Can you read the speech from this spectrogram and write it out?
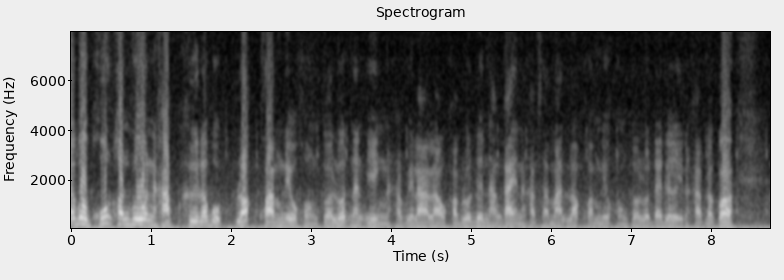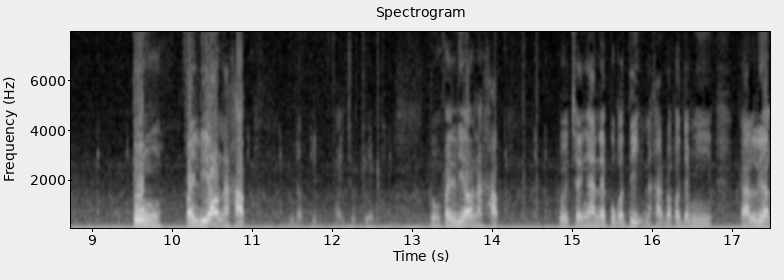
ระบบคูสคอนโทรลนะครับ คือระบบล็อกความเร็วของตัวรถนั่นเองนะครับ เวลาเราขับรถเดินทางไกลนะครับ สามารถล็อกความเร็วของตัวรถได้เลยนะครับ แล้วก็ตรงไฟเลี้ยวนะครับจะปิดไฟฉุกเฉินตรงไฟเลี้ยวนะครับเปิดใช้งานได้ปกตินะครับ แล้วก็จะมีการเลือก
